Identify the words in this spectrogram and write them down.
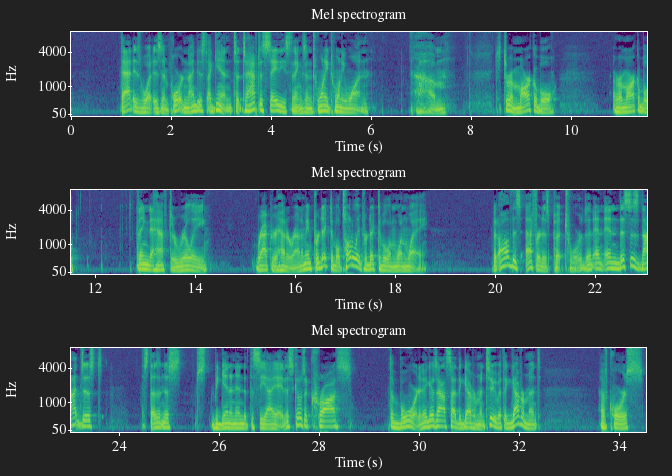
That is what is important. I just, again, to, to have to say these things in 2021, um, just a remarkable, a remarkable thing to have to really wrap your head around. I mean, predictable, totally predictable in one way. But all this effort is put towards it. And, and this is not just, this doesn't just begin and end at the CIA. This goes across the board and it goes outside the government too. But the government, of course,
